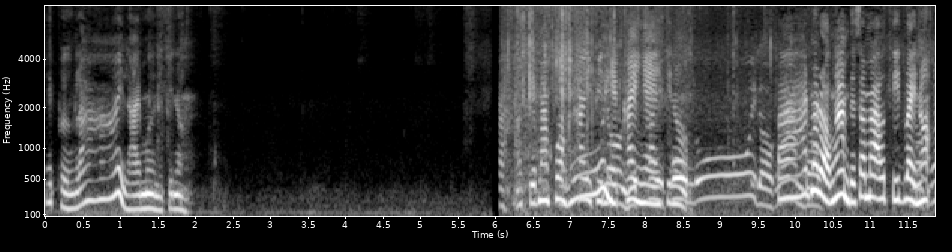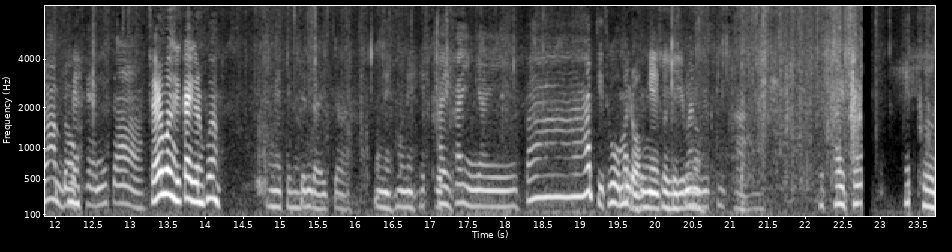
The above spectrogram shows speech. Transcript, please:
เห็ดเพิงหลายหลายมือนี่พี่น้องอะ เอาเก็บมาพวงไข่พี่น้องเห็ดไข่ไงพี่น้องดูยดอกปาดมาดอกงามเดี๋ยวซ้ำมาเอาติดไว้เนาะงามดอกแข็งจ้าใส่เบิ่งใกล้ๆกันเพื่อนมึงไงพี่น้องเป็นไดจ้ามึงไงมึงไงเฮ็ดไข่ไข่ไงปาดที่โทมาดอกไงก็ก็เฮ็ดมัมันนอยู่ที่ขาเฮ็ดไข่พวกเฮ็ดเพิง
